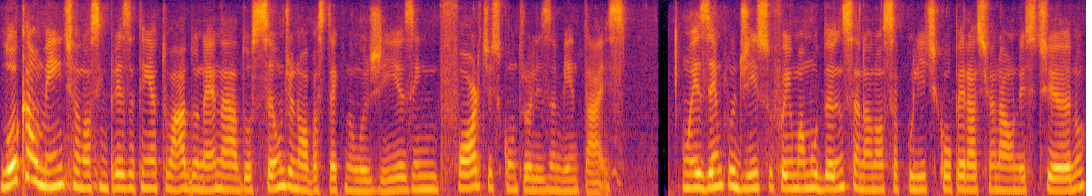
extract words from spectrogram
Localmente, a nossa empresa tem atuado né, na adoção de novas tecnologias, em fortes controles ambientais. Um exemplo disso foi uma mudança na nossa política operacional neste ano,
